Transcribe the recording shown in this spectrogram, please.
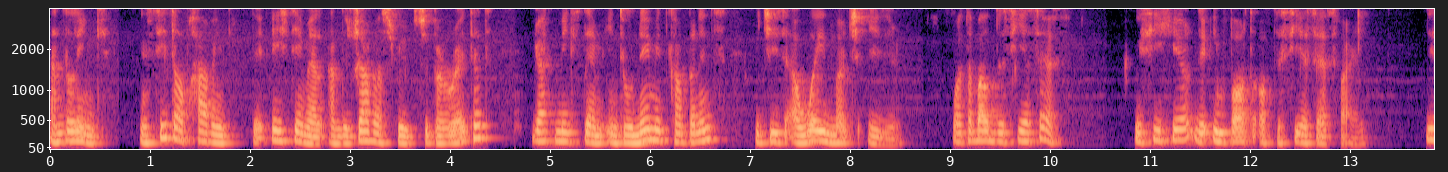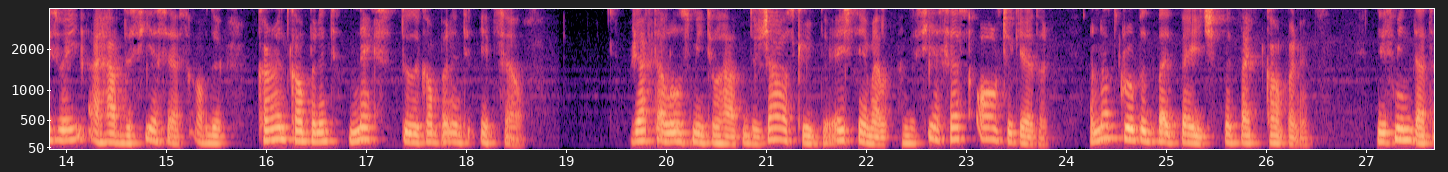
and the link. Instead of having the HTML and the JavaScript separated, React mix them into named components, which is a way much easier. What about the CSS? We see here the import of the CSS file. This way I have the CSS of the current component next to the component itself. React allows me to have the JavaScript, the HTML, and the CSS all together, and not grouped by page, but by components. This means that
